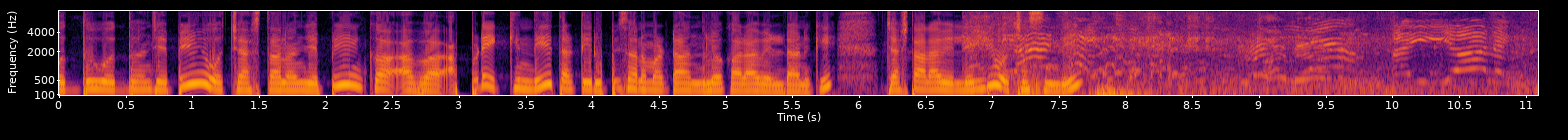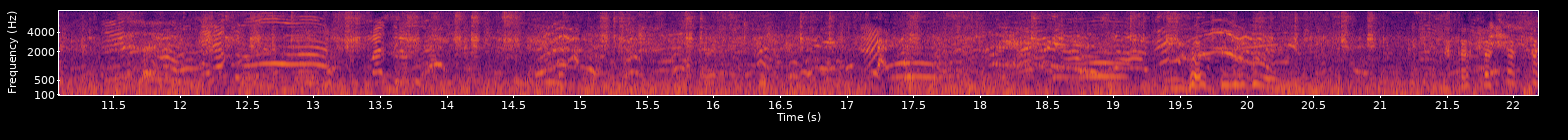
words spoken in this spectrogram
వద్దు వద్దు అని చెప్పి వచ్చేస్తానని చెప్పి ఇంకా అప్పుడే ఎక్కింది. థర్టీ రూపీస్ అనమాట అందులోకి అలా వెళ్ళడానికి. జస్ట్ అలా వెళ్ళింది వచ్చేసింది. అయ్యో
